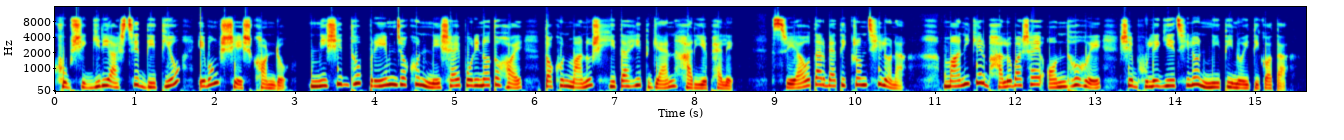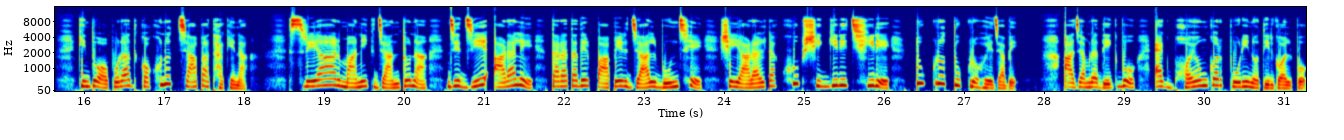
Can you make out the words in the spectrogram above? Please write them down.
খুব শিগগিরই আসছে দ্বিতীয় এবং শেষ খণ্ড। নিষিদ্ধ প্রেম যখন নেশায় পরিণত হয়, তখন মানুষ হিতাহিত জ্ঞান হারিয়ে ফেলে। শ্রেয়াও তার ব্যতিক্রম ছিল না। মানিকের ভালোবাসায় অন্ধ হয়ে সে ভুলে গিয়েছিল নীতি নৈতিকতা। কিন্তু অপরাধ কখনো চাপা থাকে না। শ্রেয়া আর মানিক জানত না যে যে আড়ালে তারা তাদের পাপের জাল বুনছে, সেই আড়ালটা খুব শিগগিরই ছিঁড়ে টুকরো টুকরো হয়ে যাবে। আজ আমরা দেখব এক ভয়ঙ্কর পরিণতির গল্প।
